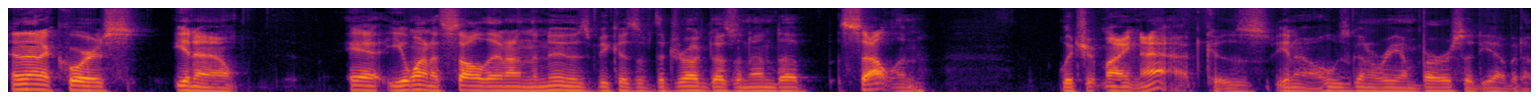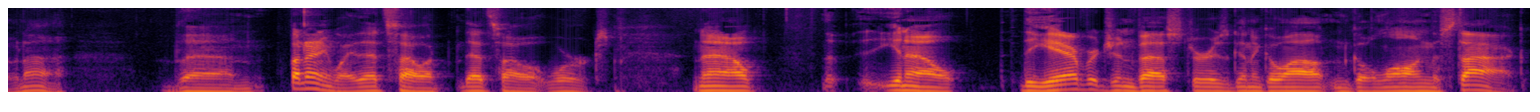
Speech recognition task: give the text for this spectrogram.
and then of course, you know, eh, you want to sell that on the news because if the drug doesn't end up selling, which it might not, because you know who's going to reimburse it, yeah, but nah, then. But anyway, that's how it that's how it works. Now, you know, the average investor is going to go out and go long the stock.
